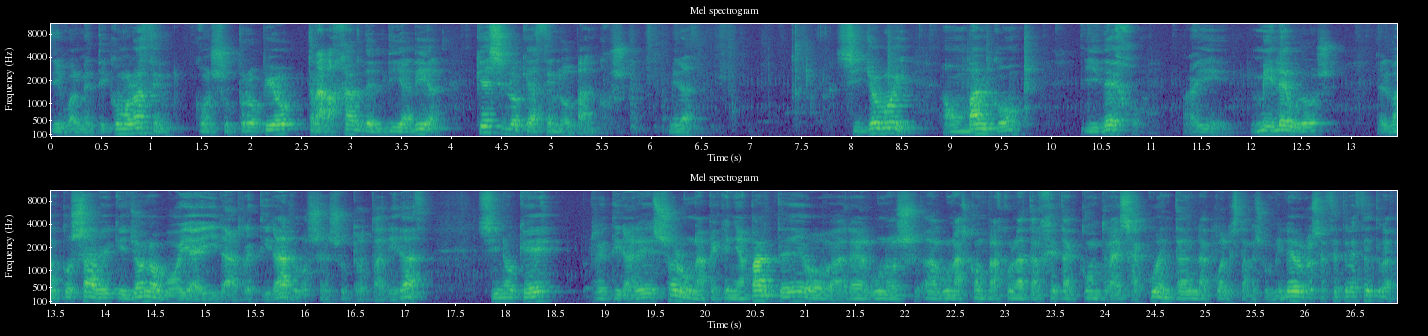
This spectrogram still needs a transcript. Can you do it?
igualmente. ¿Y cómo lo hacen? Con su propio trabajar del día a día. ¿Qué es lo que hacen los bancos? Mirad, si yo voy a un banco y dejo ahí mil euros, el banco sabe que yo no voy a ir a retirarlos en su totalidad, sino que retiraré solo una pequeña parte o haré algunos, algunas compras con la tarjeta contra esa cuenta en la cual están esos mil euros, etcétera, etcétera,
